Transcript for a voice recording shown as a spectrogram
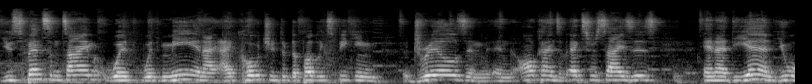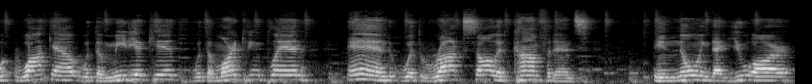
you spend some time with, with me and I, I, coach you through the public speaking drills and, and all kinds of exercises. And at the end, you walk out with a media kit, with a marketing plan, and with rock solid confidence in knowing that you are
